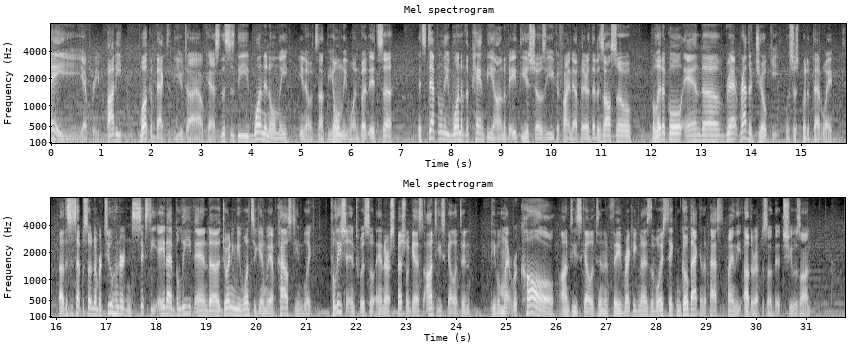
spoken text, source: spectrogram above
Hey, everybody. Welcome back to the Utah Outcast. This is the one and only, you know, it's not the only one, but it's uh it's definitely one of the pantheon of atheist shows that you could find out there that is also political and uh, ra- rather jokey. Let's just put it that way. Uh, this is episode number 268, I believe, and uh, joining me once again, we have Kyle Steenblick, Felicia Entwistle, and our special guest, Auntie Skeleton. People might recall Auntie Skeleton if they recognize the voice. They can go back in the past and find the other episode that she was on.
